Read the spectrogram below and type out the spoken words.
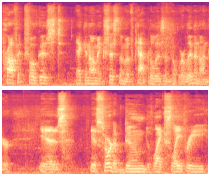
profit focused economic system of capitalism that we're living under is is sort of doomed like slavery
